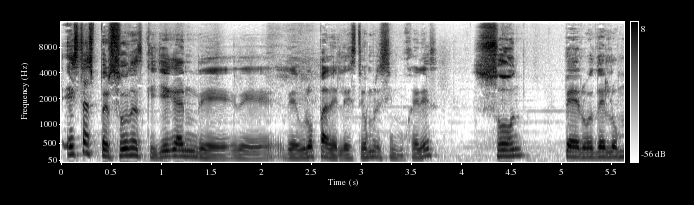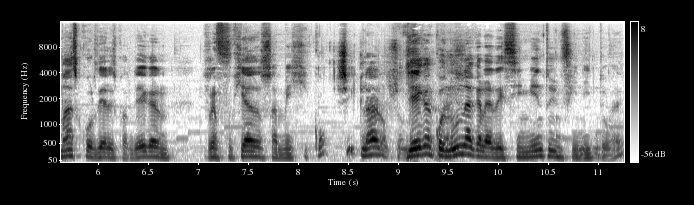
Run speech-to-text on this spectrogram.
Estas personas que llegan de, de- de Europa del Este, hombres y mujeres, son, pero de lo más cordiales, cuando llegan refugiados a México, Sí, claro. llegan con un agradecimiento infinito, ¿eh?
